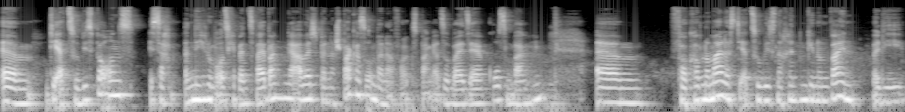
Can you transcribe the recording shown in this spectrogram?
ähm, die Azubis bei uns, ich sag nicht nur bei uns, ich habe in zwei Banken gearbeitet, bei einer Sparkasse und bei einer Volksbank, also bei sehr großen Banken. Ähm, vollkommen normal, dass die Azubis nach hinten gehen und weinen, weil die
